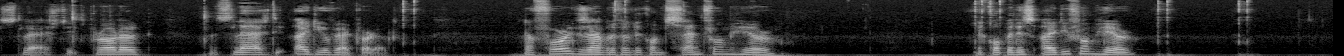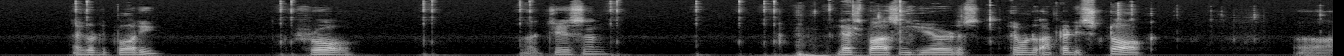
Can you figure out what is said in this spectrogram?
slash the product slash the ID of that product. Now for example if I click on send from here I copy this ID from here I go to the body row JSON let's pass in here. This I want to update the stock uh,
